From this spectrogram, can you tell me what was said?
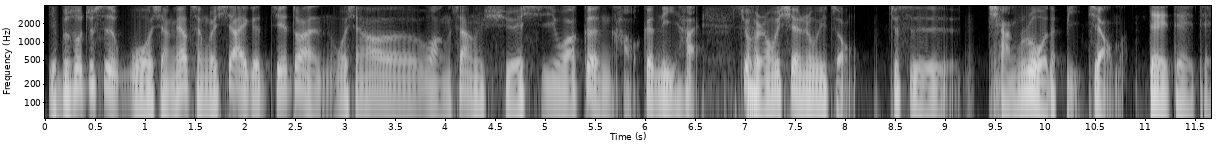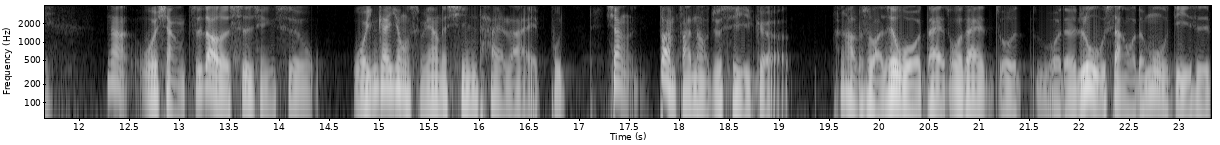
也不是说就是我想要成为下一个阶段，我想要往上学习，我要更好更厉害，就很容易陷入一种就是强弱的比较嘛。对对对，那我想知道的事情是。我应该用什么样的心态来不像断烦恼，就是一个很好的说法。就是我在我在我我的路上，我的目的是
